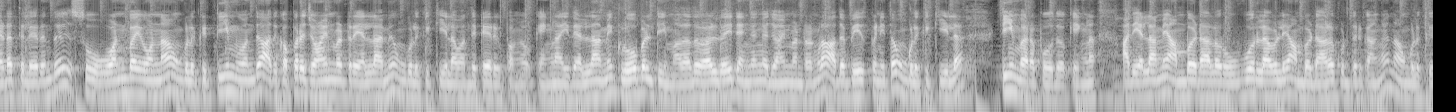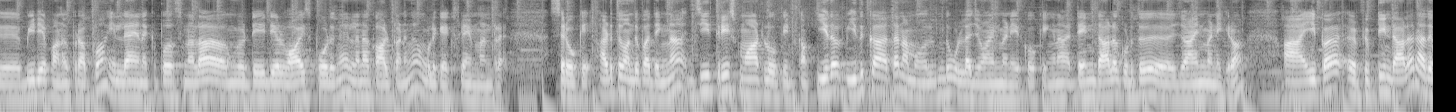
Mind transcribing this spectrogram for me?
இடத்துலேருந்து ஸோ ஒன் பை ஒன்னாக உங்களுக்கு டீம் வந்து அதுக்கப்புறம் ஜாயின் பண்ணுற எல்லாமே உங்களுக்கு கீழே வந்துகிட்டே இருப்பாங்க. ஓகேங்களா இது எல்லாமே குளோபல் டீம் அதாவது வேர்ல்டு வைட் எங்கெங்கே ஜாயின் பண்ணுறாங்களோ அதை பேஸ் பண்ணி தான் உங்களுக்கு கீழே டீம் வரப்போகுது. ஓகேங்களா அது எல்லாமே ஐம்பது டாலர் ஒவ்வொரு லெவலையும் ஐம்பது டாலர் கொடுத்துருக்காங்க. நான் உங்களுக்கு பிடிஎஃப் அனுப்புகிறப்போ இல்லை எனக்கு பர்சனலாக உங்கள் டீட்டெயில் வாய்ஸ் போடுங்க. இல்லைனா கால் பண்ணுங்கள் உங்களுக்கு எக்ஸ்பிளைன் பண்ணுறேன் சரி ஓகே அடுத்து வந்து பார்த்தீங்கன்னா G three smart loop income இதை இதுக்காக தான் நம்ம வந்து உள்ளே ஜாயின் பண்ணியிருக்கோம் ஓகேங்களா டென் டாலர் கொடுத்து ஜாயின் பண்ணிக்கிறோம். இப்போ ஃபிஃப்டீன் டாலர் அது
